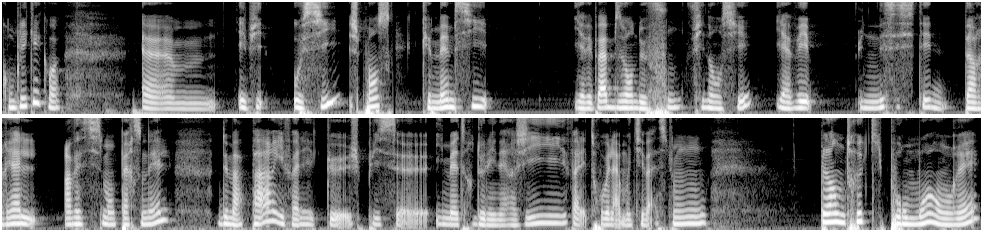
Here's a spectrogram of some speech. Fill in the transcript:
compliqué quoi. Euh, et puis aussi, je pense que même si il n'y avait pas besoin de fonds financiers, il y avait une nécessité d'un réel investissement personnel de ma part, il fallait que je puisse euh, y mettre de l'énergie, il fallait trouver la motivation, plein de trucs qui pour moi en vrai,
